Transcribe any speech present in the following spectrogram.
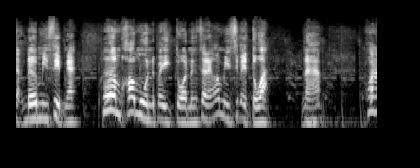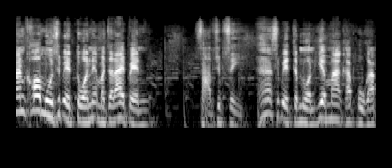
จากเดิมมี 10ไงเพิ่มข้อมูลไปอีกตัวหนึ่งแสดงว่ามี 11 ตัวนะครับเพราะนั้นข้อมูล 11 ตัวเนี่ยมันจะได้เป็น 34 51จำนวนเยี่ยมมากครับครูครับ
